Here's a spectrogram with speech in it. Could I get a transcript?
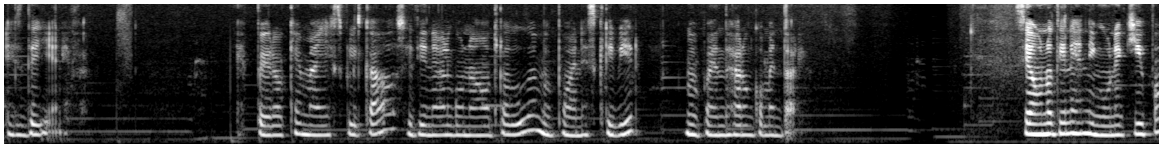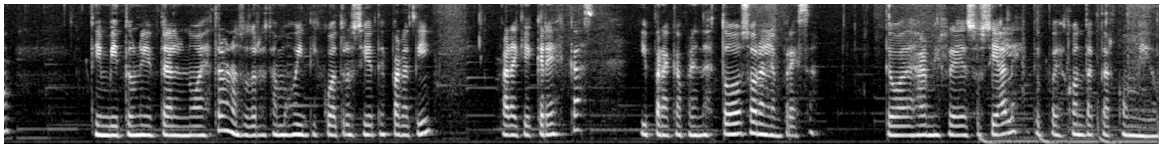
es de Jennifer. Espero que me haya explicado. Si tienen alguna otra duda me pueden escribir, me pueden dejar un comentario. Si aún no tienes ningún equipo, te invito a unirte al nuestro. Nosotros estamos 24/7 para ti, para que crezcas y para que aprendas todo sobre la empresa. Te voy a dejar mis redes sociales, te puedes contactar conmigo.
